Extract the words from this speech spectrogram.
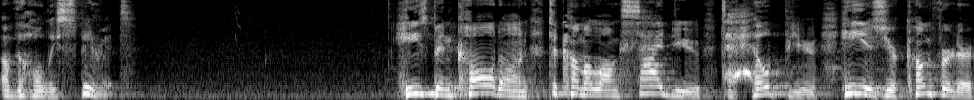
of the Holy Spirit. He's been called on to come alongside you, to help you. He is your comforter.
